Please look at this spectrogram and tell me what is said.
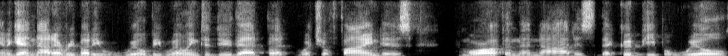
and again not everybody will be willing to do that but what you'll find is more often than not is that good people will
